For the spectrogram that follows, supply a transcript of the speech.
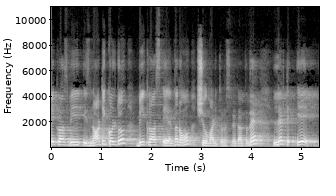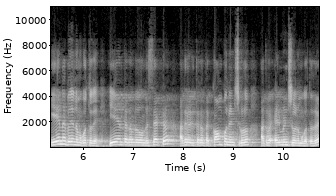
A cross B is not equal to B cross A ಅಂತ ನಾವು ಶೋ ಮಾಡಿ ತೋರಿಸ್ಬೇಕಾಗ್ತದೆ. ಲೆಟ್ ಎ ಏನ ಬೆಲೆ ನಮಗೆ ಗೊತ್ತದೆ. ಎ ಅಂತಕ್ಕಂಥದ್ದು ಒಂದು ಸೆಟ್ ಅದರಲ್ಲಿರ್ತಕ್ಕಂಥ ಕಾಂಪೊನೆಂಟ್ಸ್ಗಳು ಅಥವಾ ಎಲಿಮೆಂಟ್ಸ್ಗಳು ನಮಗೆ ಗೊತ್ತದೆ.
